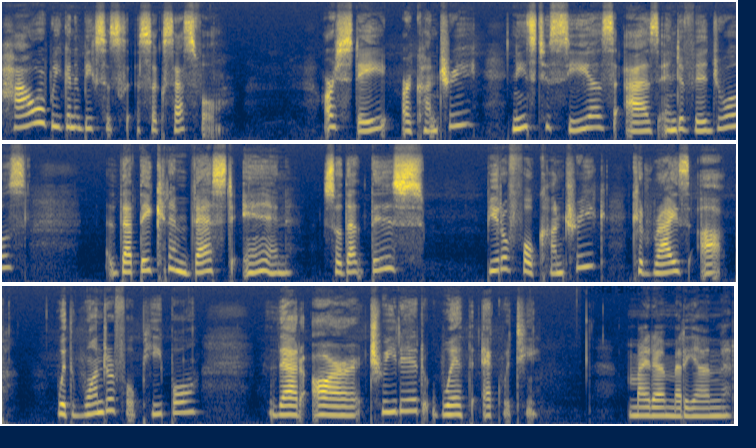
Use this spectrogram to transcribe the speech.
How are we going to be su- successful? Our state, our country needs to see us as individuals that they can invest in so that this beautiful country could rise up with wonderful people that are treated with equity. Mayra, Marianne,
